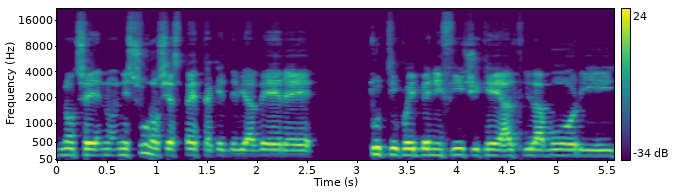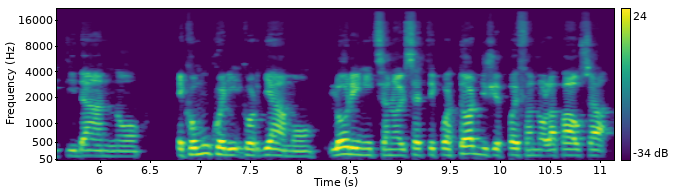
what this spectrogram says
non se, non, nessuno si aspetta che devi avere tutti quei benefici che altri lavori ti danno e comunque ricordiamo, loro iniziano alle 7.14 e poi fanno la pausa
